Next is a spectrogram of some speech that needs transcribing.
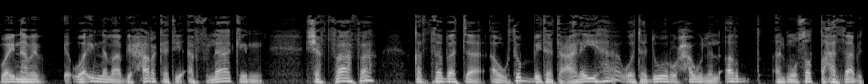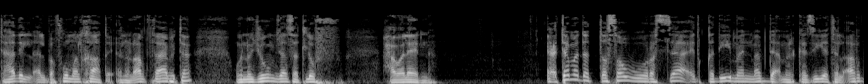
وإنما وإنما بحركة أفلاك شفافة قد ثبت أو ثبتت عليها وتدور حول الأرض المسطحة الثابتة. هذا المفهوم الخاطئ أن الأرض ثابتة والنجوم جالسة تلف حوالينا اعتمد التصور السائد قديما مبدأ مركزية الأرض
